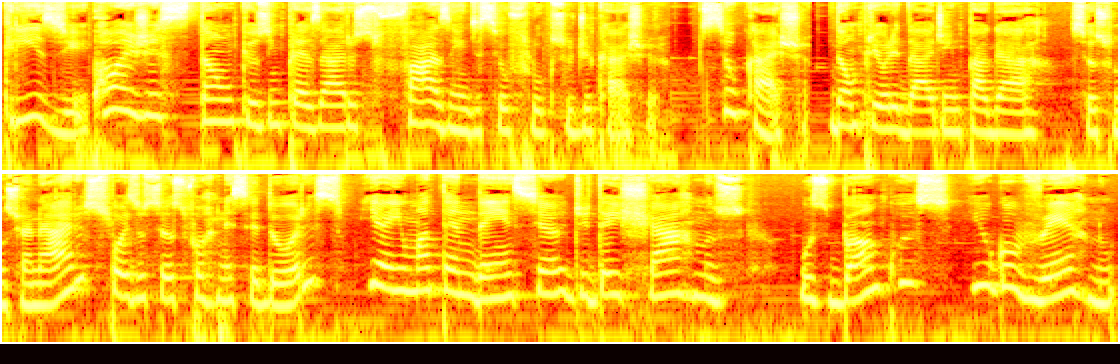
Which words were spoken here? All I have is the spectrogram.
crise, qual a gestão que os empresários fazem de seu fluxo de caixa? Seu caixa. Dão prioridade em pagar seus funcionários, pois os seus fornecedores, e aí uma tendência de deixarmos os bancos e o governo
